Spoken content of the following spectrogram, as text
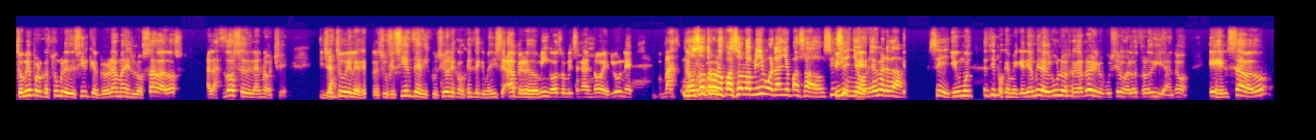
tomé por costumbre decir que el programa es los sábados a las 12 de la noche. Y ya tuve las, suficientes discusiones con gente que me dice, ah, pero es domingo, otros me dicen, ah, no, es lunes. Nosotros nos pasó lo mismo el año pasado, sí, señor, es verdad. Sí. Y un montón de tipos que me querían, mira, algunos agarraron y lo pusieron al otro día. No, es el sábado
